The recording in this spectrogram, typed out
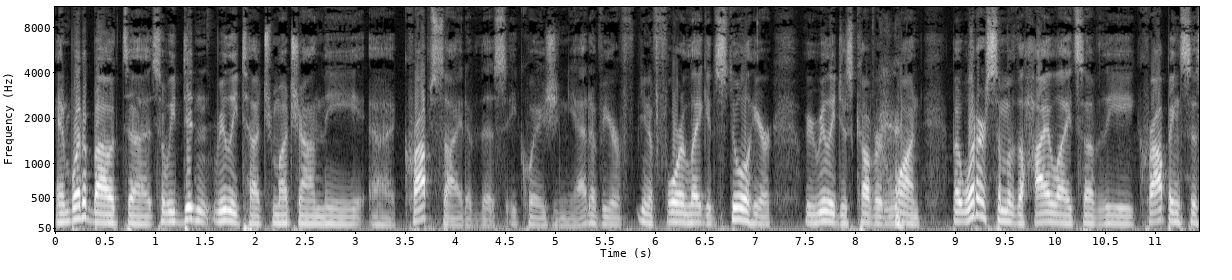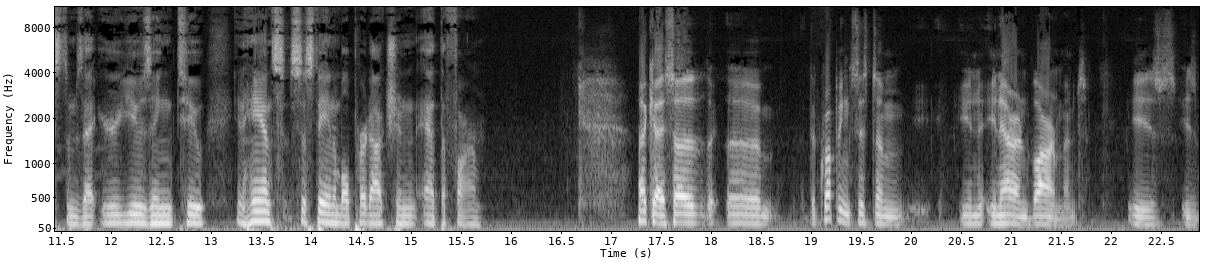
And what about? Uh, so we didn't really touch much on the uh, crop side of this equation yet. Of your you know four-legged stool here, we really just covered one. But what are some of the highlights of the cropping systems that you're using to enhance sustainable production at the farm? Okay, so the, um, the cropping system in in our environment is is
